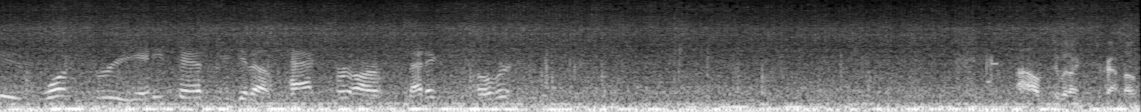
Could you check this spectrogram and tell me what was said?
This is 1-3. Any chance we can get a pack for our medics? Over. I'll see what I can scrap up.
